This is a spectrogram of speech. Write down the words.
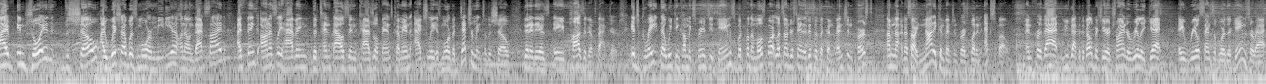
I've enjoyed the show. I wish I was more media on, on that side. I think, honestly, having the 10,000 casual fans come in actually is more of a detriment to the show than it is a positive factor. It's great that we can come experience these games, but for the most part, let's understand that this is a convention first. I'm not, no, sorry, not a convention first, but an expo. And for that, you've got the developers here trying to really get a real sense of where their games are at.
